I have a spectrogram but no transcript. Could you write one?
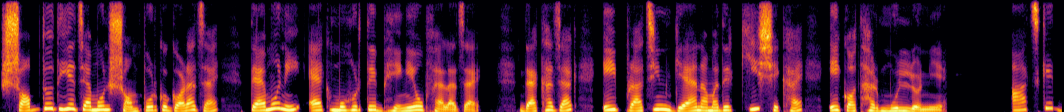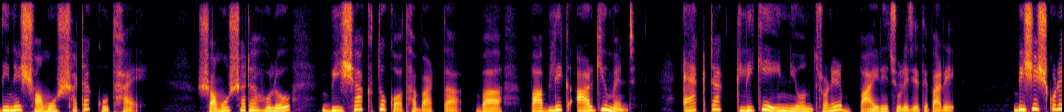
শব্দ দিয়ে যেমন সম্পর্ক গড়া যায়, তেমনই এক মুহূর্তে ভেঙেও ফেলা যায়। দেখা যাক এই প্রাচীন জ্ঞান আমাদের কি শেখায় এই কথার মূল্য নিয়ে। আজকের দিনে সমস্যাটা কোথায়? সমস্যাটা হলো বিষাক্ত কথাবার্তা বা পাবলিক আর্গুমেন্ট একটা ক্লিকেই নিয়ন্ত্রণের বাইরে চলে যেতে পারে। বিশেষ করে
